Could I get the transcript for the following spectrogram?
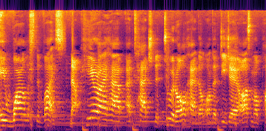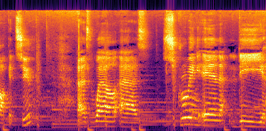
a wireless device. Now here I have attached the do-it-all handle on the DJI Osmo Pocket 2 as well as screwing in the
